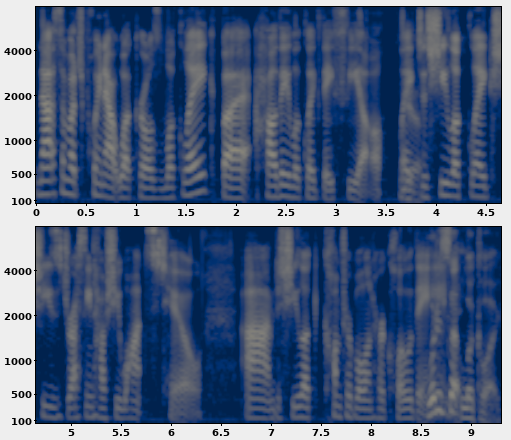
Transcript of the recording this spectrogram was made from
not so much point out what girls look like, but how they look like they feel. Like, Yeah. does she look like she's dressing how she wants to? Um, does she look comfortable in her clothing? What does that look like?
